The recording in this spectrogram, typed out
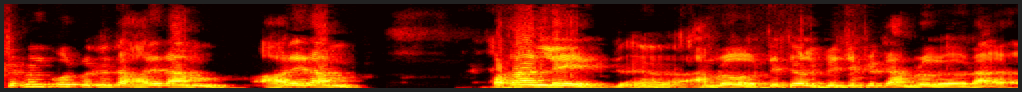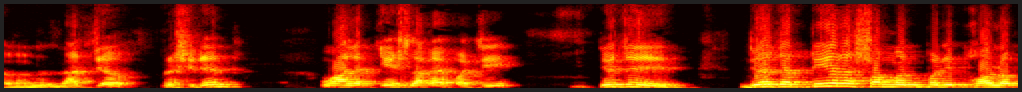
सुप्रिम कोर्टको जुन चाहिँ हरेराम हरेराम प्रधानले हाम्रो त्यति बेला बिजेपीको हाम्रो राज्य प्रेसिडेन्ट उहाँले केस लगाएपछि त्यो चाहिँ दुई हजार तेह्रसम्म पनि फलोअप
